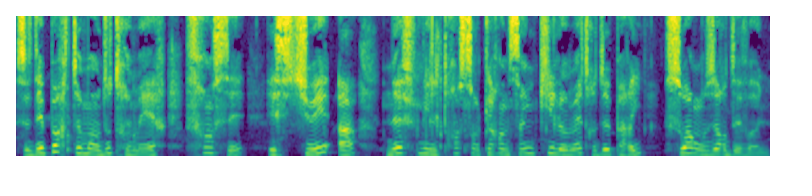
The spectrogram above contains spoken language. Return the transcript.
Ce département d'outre-mer français est situé à 9345 km de Paris, soit 11 heures de vol.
